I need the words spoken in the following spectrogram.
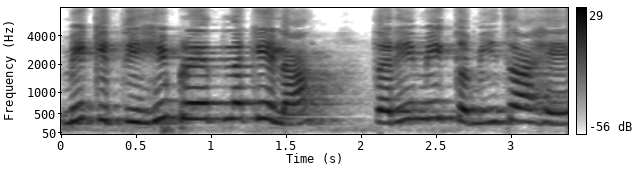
मी कितीही प्रयत्न केला तरी मी कमीच आहे.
